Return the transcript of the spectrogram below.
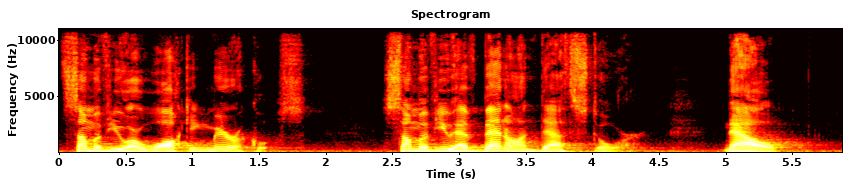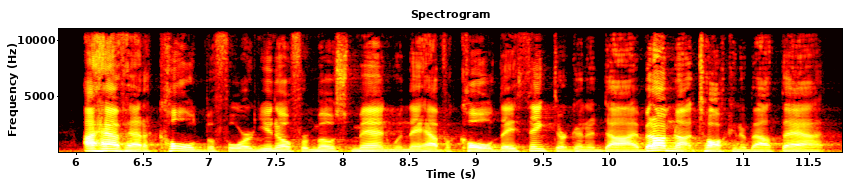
Some of you are walking miracles. Some of you have been on death's door. Now, I have had a cold before, and you know, for most men, when they have a cold, they think they're going to die, but I'm not talking about that.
